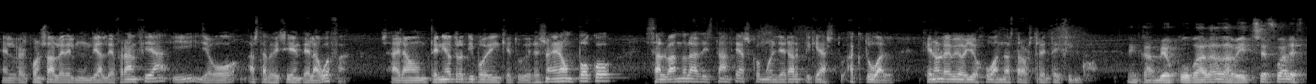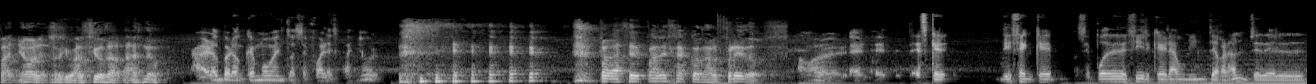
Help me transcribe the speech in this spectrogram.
el responsable del Mundial de Francia y llegó hasta presidente de la UEFA. O sea, era un, tenía otro tipo de inquietudes. Eso era un poco salvando las distancias como el Gerard Piqué actual, que no le veo yo jugando hasta los 35. En cambio, Kubala, David se fue al español, el rival ciudadano. Claro, pero ¿en qué momento se fue al español? Para hacer pareja con Alfredo. Vamos, es que dicen que se puede decir que era un integrante del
